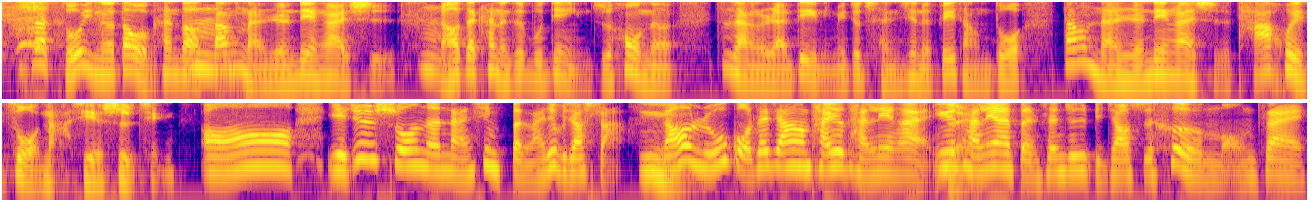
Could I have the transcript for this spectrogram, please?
那所以呢，当我看到当男人恋爱时，嗯、然后在看了这部电影之后呢，自然而然电影里面就呈现了非常多当男人恋爱时他会做哪些事情。哦，也就是说呢，男性本来就比较傻，嗯、然后如果再加上他又谈恋爱，因为谈恋爱本身就是比较是荷尔蒙在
